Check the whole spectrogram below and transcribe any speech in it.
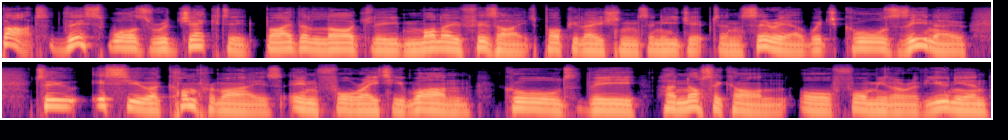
But this was rejected by the largely monophysite populations in Egypt and Syria, which caused Zeno to issue a compromise in 481 called the Henoticon, or Formula of Union,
